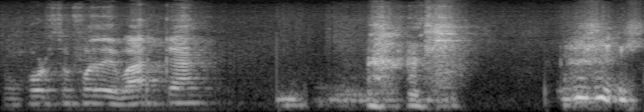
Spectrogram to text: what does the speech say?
lo mejor se fue de vaca.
